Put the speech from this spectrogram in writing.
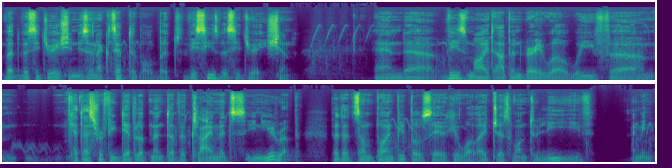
that the situation is unacceptable. But this is the situation, and uh, this might happen very well with um, catastrophic development of the climates in Europe. But at some point, people say, "Okay, well, I just want to leave." I mean,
